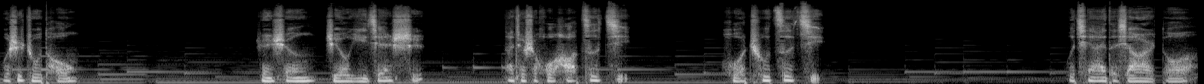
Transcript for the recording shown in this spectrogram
我是竹童，人生只有一件事，那就是活好自己，活出自己。我亲爱的小耳朵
